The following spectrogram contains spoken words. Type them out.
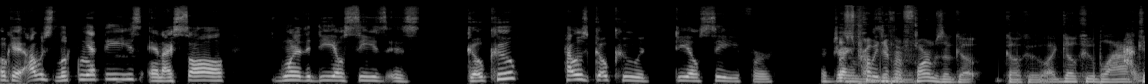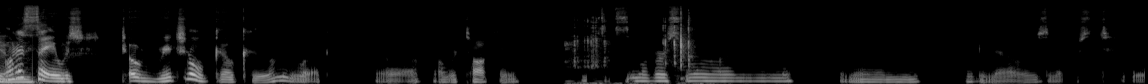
Okay, I was looking at these and I saw one of the DLCs is Goku. How is Goku a DLC for a Dragon There's probably different game? forms of Go- Goku, like Goku Black I and want to say it was original Goku. Let me look. Uh, while we're talking, Xenoverse one, and then maybe no, it was Xenoverse two.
